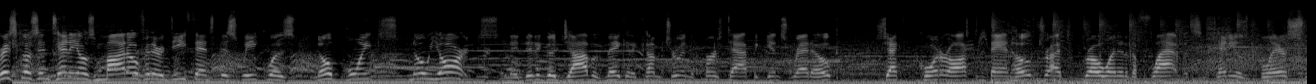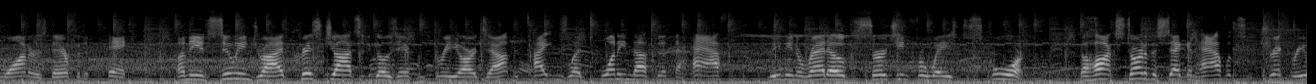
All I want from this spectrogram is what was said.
Frisco Centennial's motto for their defense this week was no points, no yards. And they did a good job of making it come true in the first half against Red Oak. Second quarter, Austin Van Hove tried to throw one into the flat, but Centennial's Blair Swanner is there for the pick. On the ensuing drive, Chris Johnson goes in from three yards out, the Titans led 20 0 at the half, leaving Red Oak searching for ways to score. The Hawks started the second half with some trickery.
